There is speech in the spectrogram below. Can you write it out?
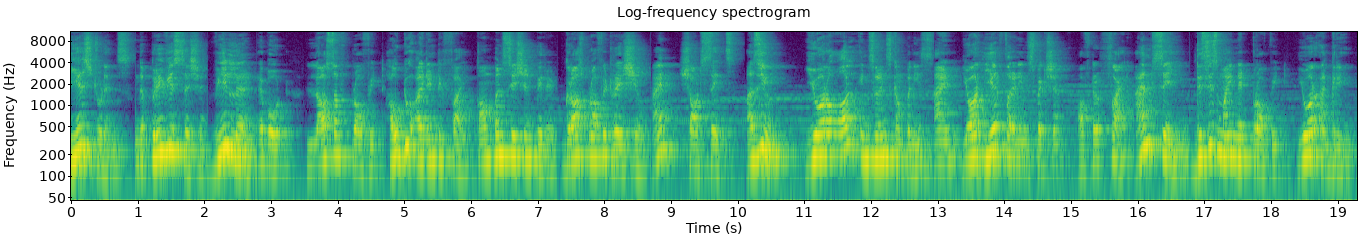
Dear students, in the previous session, we learned about loss of profit, how to identify compensation period, gross profit ratio, and short sales. Assume you are all insurance companies and you are here for an inspection after fire. I am saying this is my net profit, you are agreeing.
